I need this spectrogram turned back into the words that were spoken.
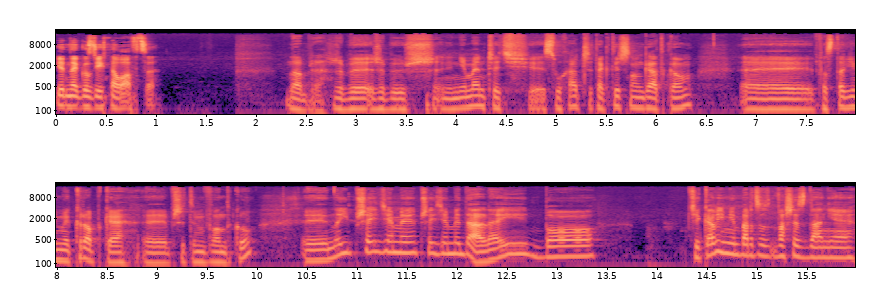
jednego z nich na ławce. Dobra, żeby, żeby już nie męczyć e, słuchaczy taktyczną gadką, e, postawimy kropkę e, przy tym wątku. No i przejdziemy, przejdziemy dalej, bo ciekawi mnie bardzo Wasze zdanie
